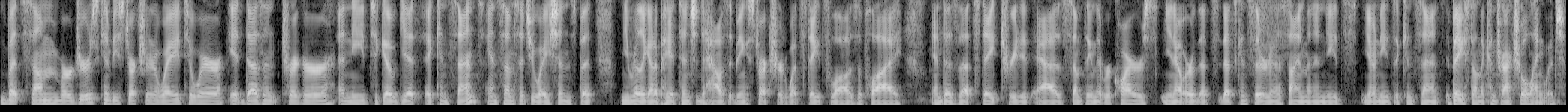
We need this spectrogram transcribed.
but some mergers can be structured in a way to where it doesn't trigger a need to go get a consent in some situations but you really got to pay attention to how is it being structured what states laws apply and does that state treat it as something that requires you know or that's that's considered an assignment and needs you know needs a consent based on the contractual language.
